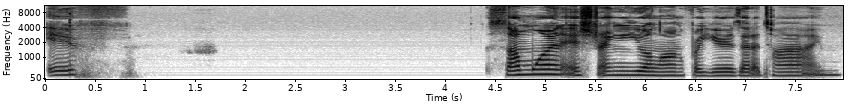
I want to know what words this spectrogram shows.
If someone is stringing you along for years at a time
